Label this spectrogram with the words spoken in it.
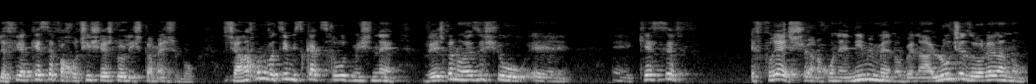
לפי הכסף החודשי שיש לו להשתמש בו. כשאנחנו מבצעים עסקת שכירות משנה ויש לנו איזשהו אה, אה, כסף הפרש שאנחנו נהנים ממנו בין העלות שזה עולה לנו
